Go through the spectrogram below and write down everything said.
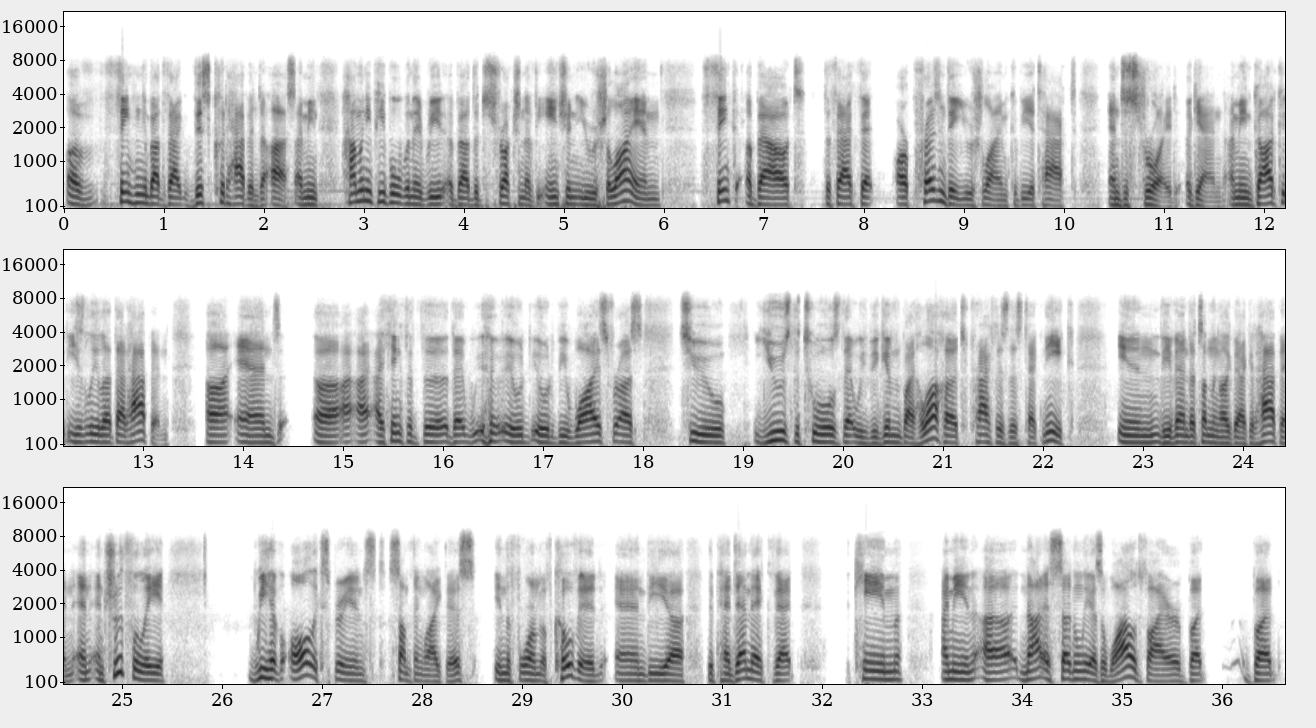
of thinking about the fact this could happen to us. I mean, how many people, when they read about the destruction of the ancient Yerushalayim, think about the fact that our present day Yerushalayim could be attacked and destroyed again? I mean, God could easily let that happen. Uh, and uh, I, I, think that the that we, it would it would be wise for us to use the tools that we've been given by halacha to practice this technique in the event that something like that could happen. And and truthfully, we have all experienced something like this in the form of COVID and the uh, the pandemic that came. I mean, uh, not as suddenly as a wildfire, but but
